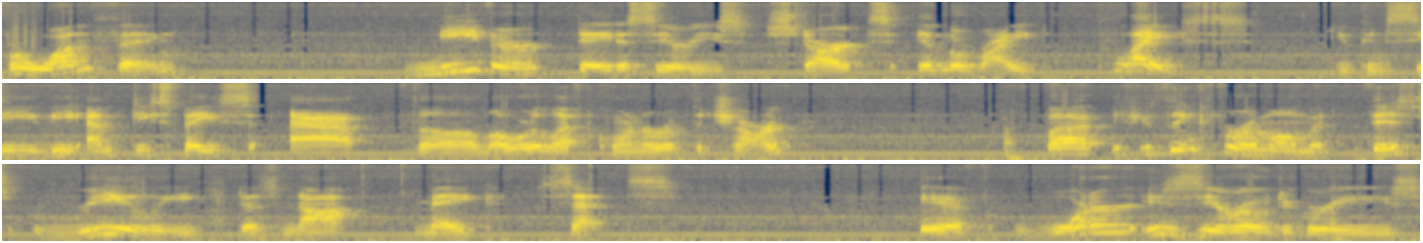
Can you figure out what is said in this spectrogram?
For one thing, neither data series starts in the right place. You can see the empty space at the lower left corner of the chart. But if you think for a moment, this really does not make sense. If water is zero degrees,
